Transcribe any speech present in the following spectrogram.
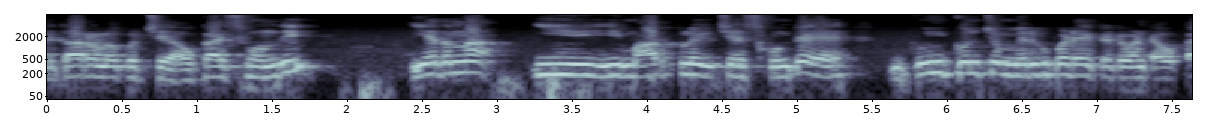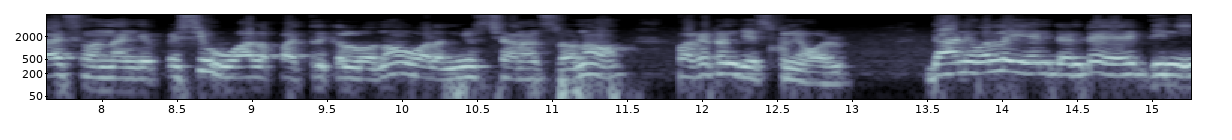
అధికారంలోకి వచ్చే అవకాశం ఉంది. ఏదన్నా ఈ ఈ మార్పులు చేసుకుంటే ఇంకొంచెం మెరుగుపడేటటువంటి అవకాశం ఉందని చెప్పేసి వాళ్ళ పత్రికల్లోనో వాళ్ళ న్యూస్ ఛానల్స్లోనో ప్రకటన చేసుకునేవాళ్ళు. దానివల్ల ఏంటంటే దీని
